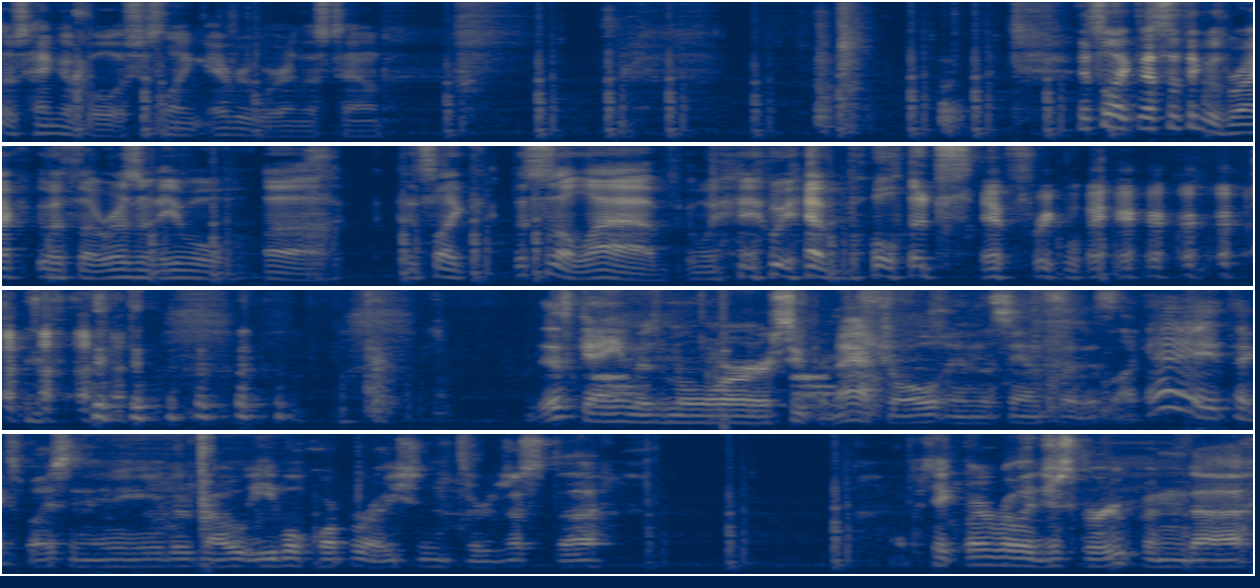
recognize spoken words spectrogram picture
there's handgun bullets just laying everywhere in this town. It's like that's the thing with with uh, Resident Evil. Uh, it's like this is a lab, and we we have bullets everywhere. This game is more supernatural in the sense that it's like, hey, it takes place in any. There's no evil corporations. There's just uh, a particular religious group, and uh,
